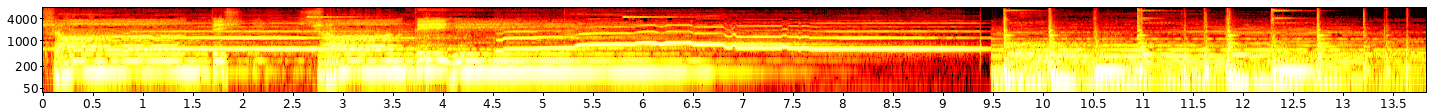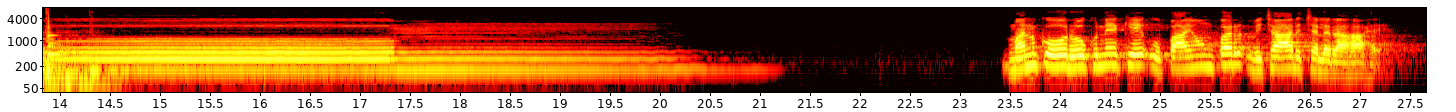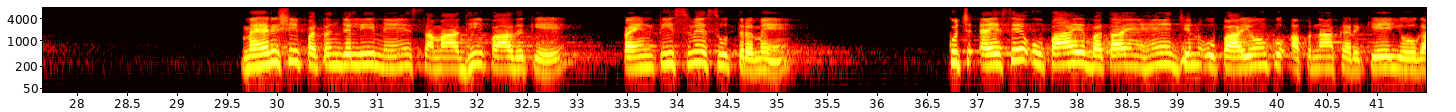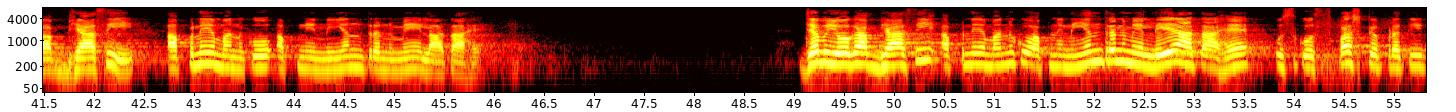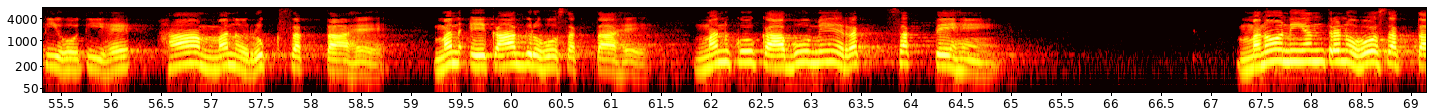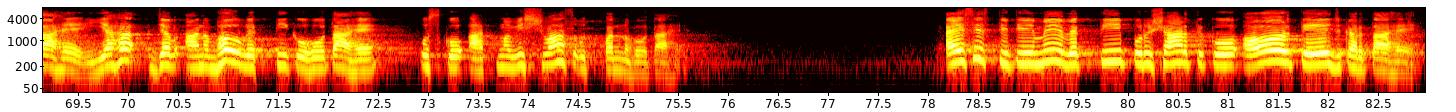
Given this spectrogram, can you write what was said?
शान्तिः शान्तिः मन को रोकने के उपायों पर विचार चल रहा है। महर्षि पतंजलि ने समाधि पाद के पैंतीसवें सूत्र में कुछ ऐसे उपाय बताए हैं जिन उपायों को अपना करके योगाभ्यासी अपने मन को अपने नियंत्रण में लाता है। जब योगाभ्यासी अपने मन को अपने नियंत्रण में ले आता है, उसको स्पष्ट प्रतीति होती है, हाँ, मन रुक सकता है। मन एकाग्र हो सकता है, मन को काबू में रख सकते हैं। मनोनियंत्रण हो सकता है, यह जब अनुभव व्यक्ति को होता है, उसको आत्मविश्वास उत्पन्न होता है। ऐसी स्थिति में व्यक्ति पुरुषार्थ को और तेज करता है,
